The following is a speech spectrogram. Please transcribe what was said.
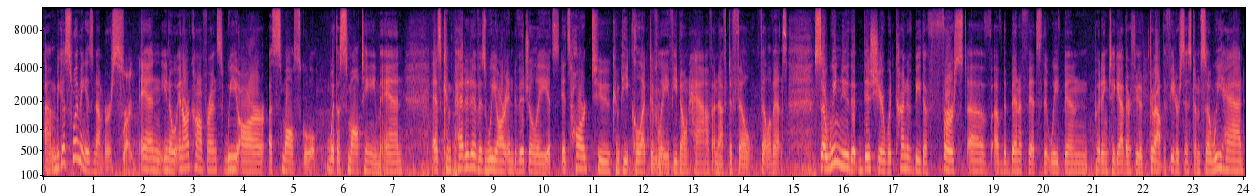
Um, because swimming is numbers. Right. And, you know, in our conference, we are a small school with a small team. And as competitive as we are individually, it's, it's hard to compete collectively if you don't have enough to fill, fill events. So we knew that this year would kind of be the first of, of the benefits that we've been putting together through, throughout the feeder system. So we had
